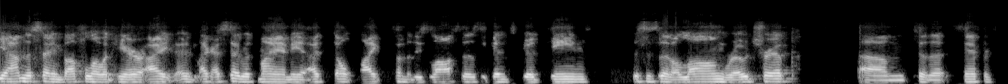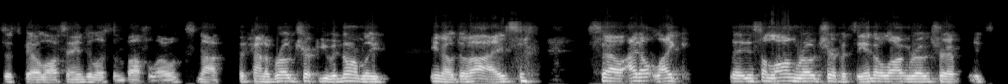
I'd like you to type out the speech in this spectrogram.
Yeah, I'm the same Buffalo in here. I like I said with Miami, I don't like some of these losses against good teams. This has been a long road trip um, to the San Francisco, Los Angeles, and Buffalo. It's not the kind of road trip you would normally, you know, devise. so I don't like. It's a long road trip. It's the end of a long road trip. It's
